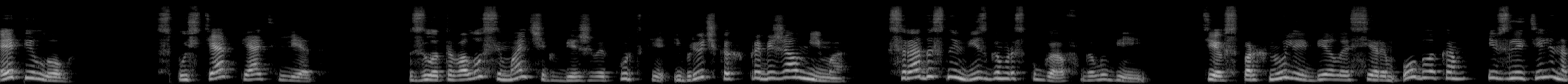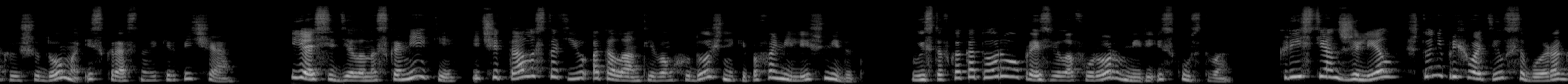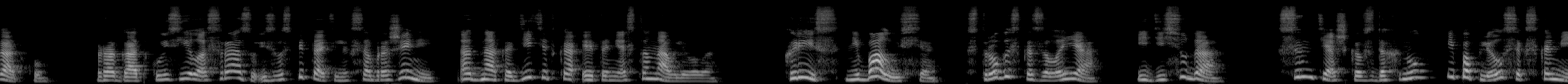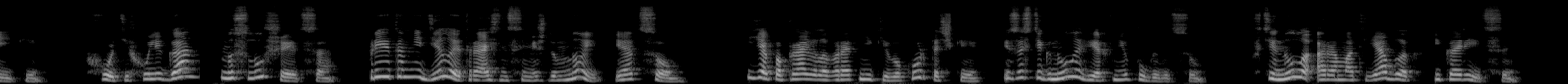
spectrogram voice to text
Эпилог. Спустя пять лет. Золотоволосый мальчик в бежевой куртке и брючках пробежал мимо, с радостным визгом распугав голубей. Те вспорхнули бело-серым облаком и взлетели на крышу дома из красного кирпича. Я сидела на скамейке и читала статью о талантливом художнике по фамилии Шмидт, выставка которого произвела фурор в мире искусства. Кристиан жалел, что не прихватил с собой рогатку. Рогатку изъела сразу из воспитательных соображений, однако дитятка это не останавливало. «Крис, не балуйся!» — строго сказала я. «Иди сюда!» Сын тяжко вздохнул и поплелся к скамейке. Хоть и хулиган, но слушается, при этом не делает разницы между мной и отцом. Я поправила воротник его курточки и застегнула верхнюю пуговицу. Втянула аромат яблок и корицы.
